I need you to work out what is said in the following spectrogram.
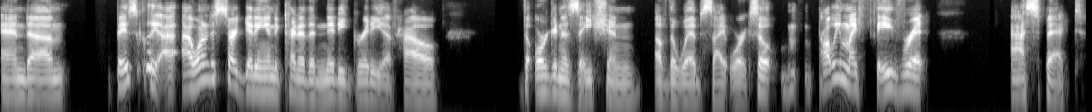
And um, basically, I, I wanted to start getting into kind of the nitty gritty of how the organization of the website works. So, probably my favorite aspect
